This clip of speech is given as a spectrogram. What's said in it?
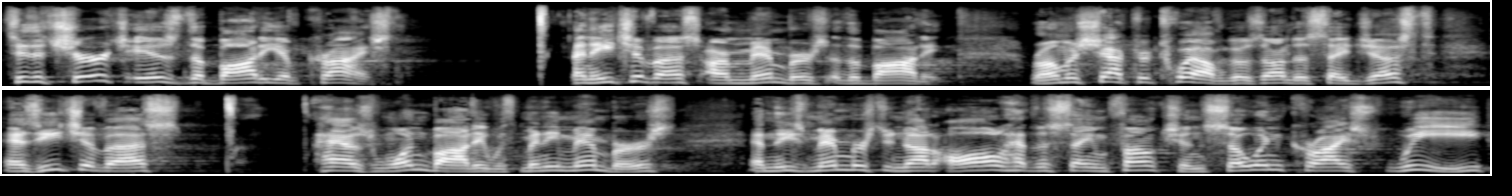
See, the church is the body of Christ, and each of us are members of the body. Romans chapter 12 goes on to say, just as each of us has one body with many members, and these members do not all have the same function, so in Christ we,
